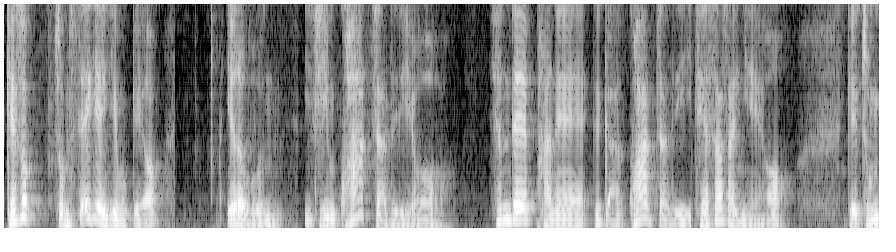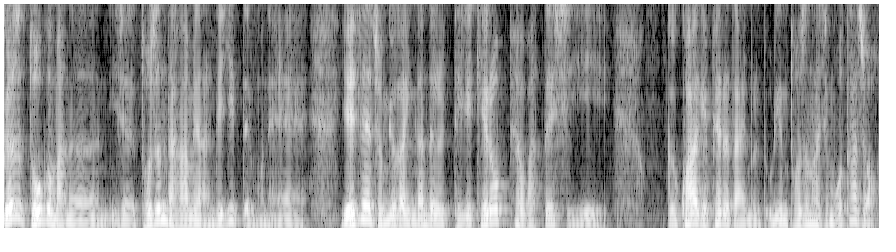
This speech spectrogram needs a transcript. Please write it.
계속 좀 세게 얘기해 볼게요. 여러분 이 지금 과학자들이요 현대판의 그러니까 과학자들이 제사상이에요. 종교적 도구만은 이제 도전당하면 안 되기 때문에 예전에 종교가 인간들을 되게 괴롭혀 왔듯이 그 과학의 패러다임을 우리는 도전하지 못하죠.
